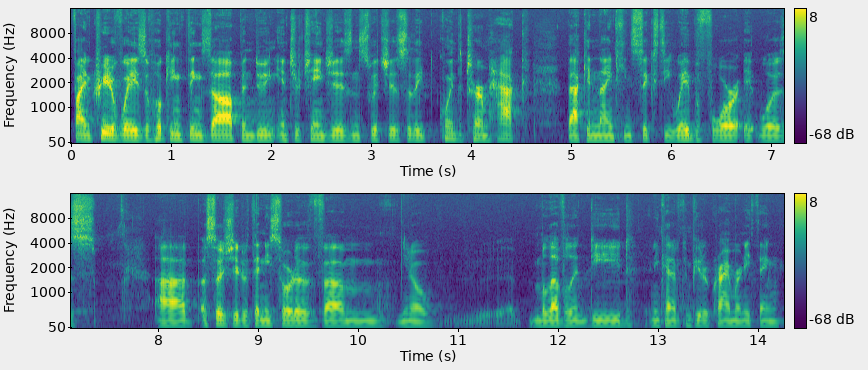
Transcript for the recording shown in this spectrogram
find creative ways of hooking things up and doing interchanges and switches. So they coined the term hack back in 1960, way before it was uh, associated with any sort of, um, you know, malevolent deed, any kind of computer crime or anything.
